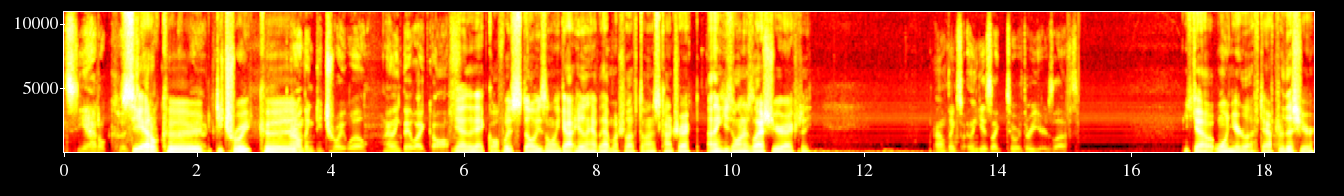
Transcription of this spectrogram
Seattle could. Seattle could. Detroit could. I don't think Detroit will. I think they like Goff. Yeah, they like Goff was still. He's only got. He doesn't have that much left on his contract. I think he's on his last year actually. I don't think so. I think he has like two or three years left. He's got one year left after this year.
